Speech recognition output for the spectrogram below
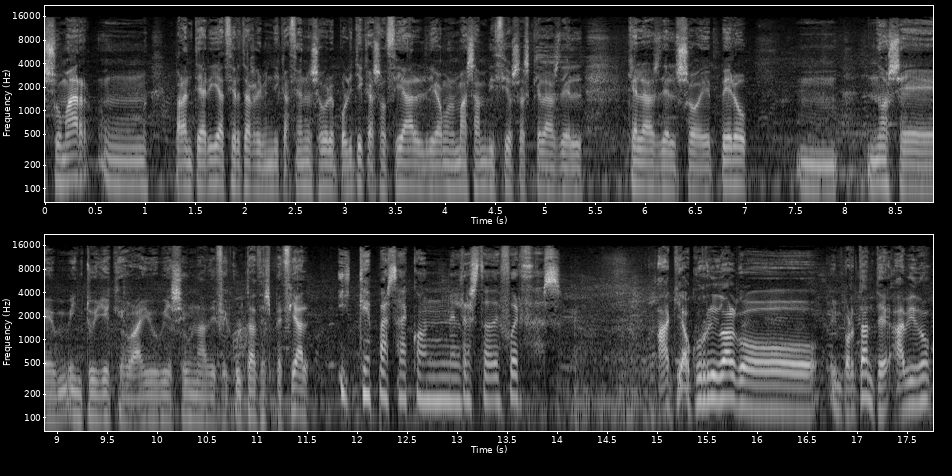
Sumar mm, plantearía ciertas reivindicaciones sobre política social, digamos, más ambiciosas que las del, que las del PSOE, pero mm, no se intuye que ahí hubiese una dificultad especial. ¿Y qué pasa con el resto de fuerzas? Aquí ha ocurrido algo importante. Ha habido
